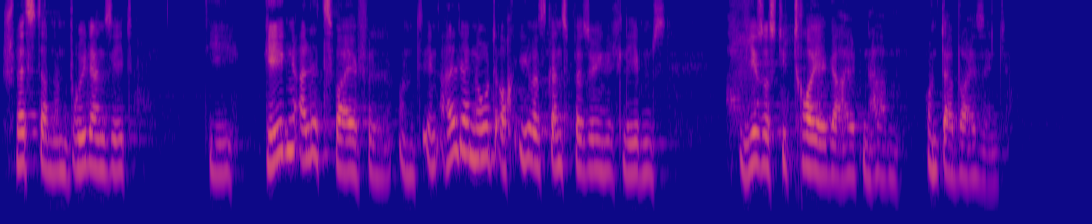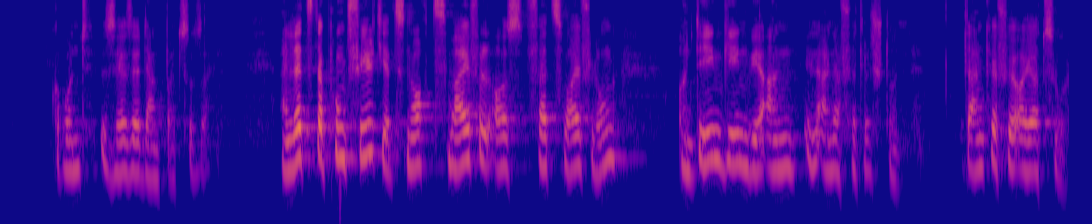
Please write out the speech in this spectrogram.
Schwestern und Brüdern sieht, die gegen alle Zweifel und in all der Not auch ihres ganz persönlichen Lebens Jesus die Treue gehalten haben und dabei sind. Grund, sehr, sehr dankbar zu sein. Ein letzter Punkt fehlt jetzt noch, Zweifel aus Verzweiflung. Und den gehen wir an in einer Viertelstunde. Danke für euer Zuhören.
